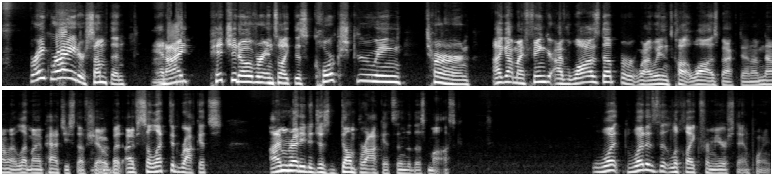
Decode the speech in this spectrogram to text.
break right or something. Mm-hmm. And I pitch it over into like this corkscrewing turn I got my finger. I've wased up, or well, we didn't call it was back then. I'm now gonna let my Apache stuff show, mm-hmm. but I've selected rockets. I'm ready to just dump rockets into this mosque. What what does it look like from your standpoint?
